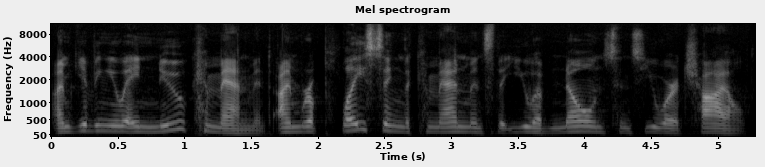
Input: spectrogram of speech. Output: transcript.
I'm giving you a new commandment. I'm replacing the commandments that you have known since you were a child.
